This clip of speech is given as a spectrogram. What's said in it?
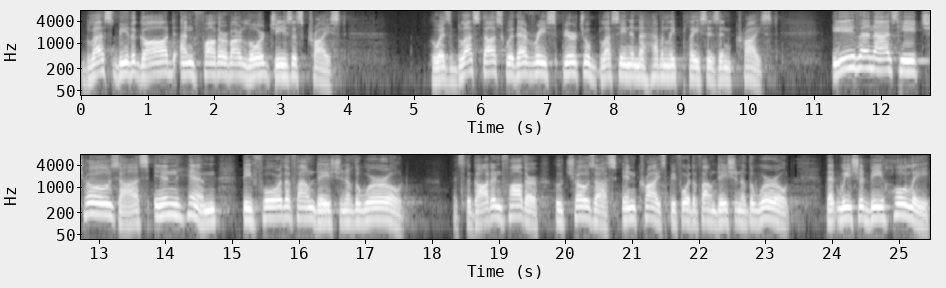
Blessed be the God and Father of our Lord Jesus Christ, who has blessed us with every spiritual blessing in the heavenly places in Christ, even as he chose us in him before the foundation of the world. It's the God and Father who chose us in Christ before the foundation of the world, that we should be holy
